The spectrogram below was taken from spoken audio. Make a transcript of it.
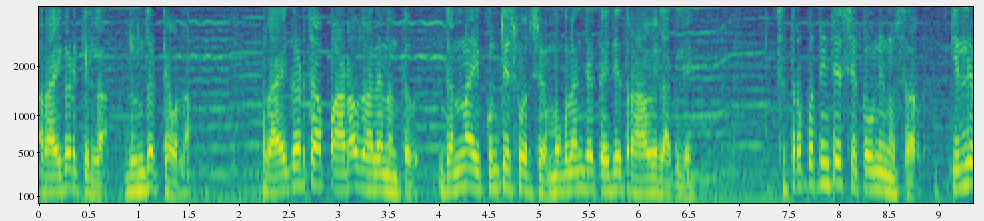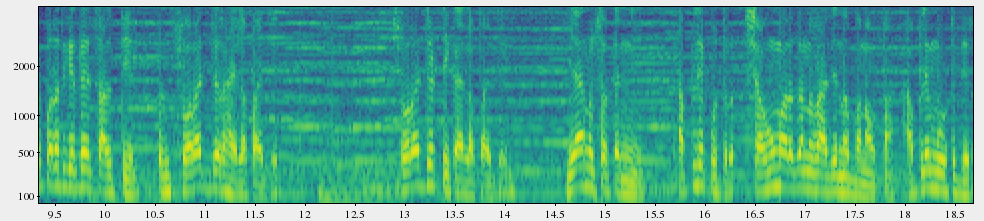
रायगड किल्ला झुंजत ठेवला. रायगडचा पाडाव झाल्यानंतर ज्यांना एकोणतीस वर्ष मुघलांच्या कैदेत राहावे लागले. छत्रपतींच्या शिकवणीनुसार किल्ले परत घेतले चालतील पण स्वराज्य राहायला पाहिजे. स्वराज्य टिकायला पाहिजे. यानुसार त्यांनी आपले पुत्र शाहू महाराजांना राजे न बनवता आपले मोठे धीर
